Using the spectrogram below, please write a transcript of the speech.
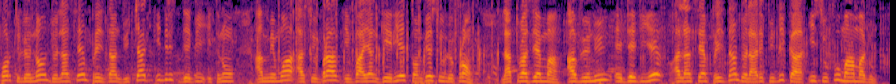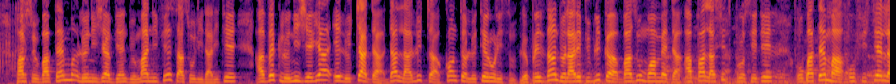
porte le nom de l'ancien président du Tchad, Idriss Déby Itno, en mémoire à ce brave et vaillant guerrier tombé sur le front. La troisième avenue est dédiée à l'ancien président de la République, Issoufou Mohamedou. Par ce baptême, le Niger vient de magnifier sa solidarité avec le Nigeria et le Tchad dans la lutte contre le terrorisme. Le président de la République, Bazou Mohamed, a par la suite procédé au baptême officiel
